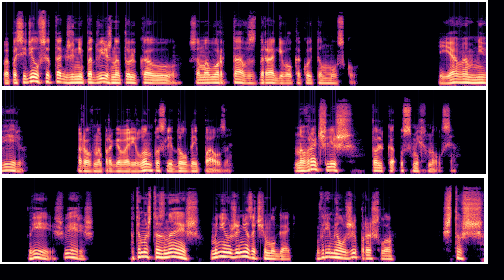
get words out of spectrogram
Посидел все так же неподвижно, только у самого рта вздрагивал какой-то мускул. «Я вам не верю», — ровно проговорил он после долгой паузы. Но врач лишь только усмехнулся. «Веришь, веришь. Потому что, знаешь, мне уже незачем лгать. Время лжи прошло. Что ж,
